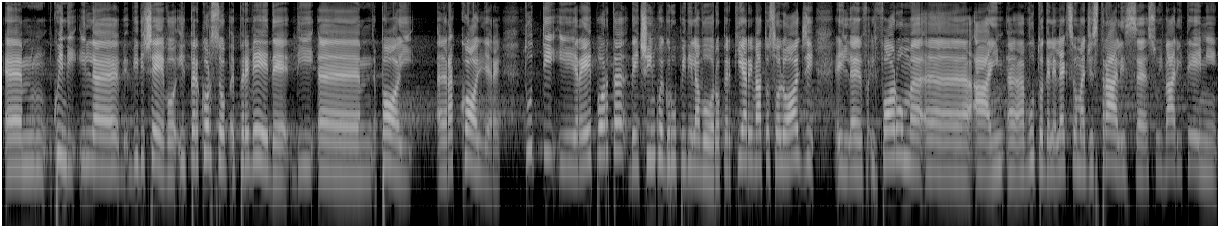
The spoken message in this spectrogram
Ehm, quindi il, vi dicevo, il percorso prevede di ehm, poi eh, raccogliere tutti i report dei cinque gruppi di lavoro. Per chi è arrivato solo oggi, il, il forum eh, ha, in, ha, avuto delle lezioni magistralis sui vari temi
